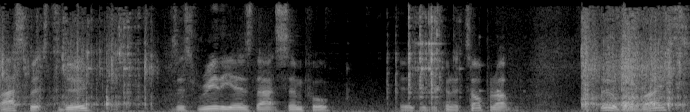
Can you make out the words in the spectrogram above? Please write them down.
Last bits to do, because this really is that simple, is we're just going to top it up, a little bit of ice,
